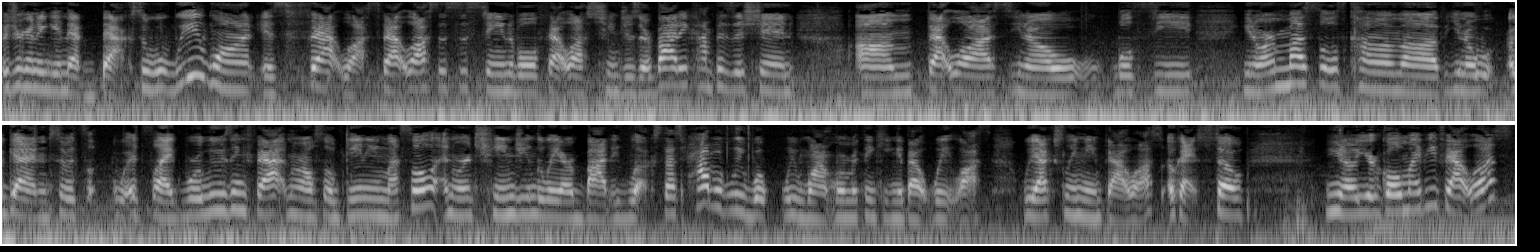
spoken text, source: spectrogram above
but you're gonna gain that back. So what we want is fat loss. Fat loss is sustainable. Fat loss changes our body composition. Um, fat loss you know we'll see you know our muscles come up you know again so it's it's like we're losing fat and we're also gaining muscle and we're changing the way our body looks. That's probably what we want when we're thinking about weight loss. We actually mean fat loss. Okay so you know your goal might be fat loss.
